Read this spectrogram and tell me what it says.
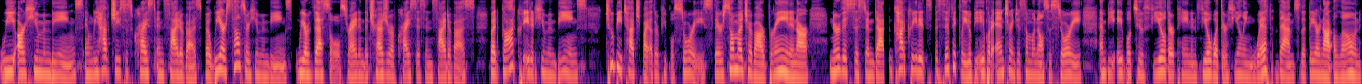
we are human beings and we have Jesus Christ inside of us, but we ourselves are human beings. We are vessels, right? And the treasure of Christ is inside of us. But God created human beings to be touched by other people's stories. There's so much of our brain and our nervous system that God created specifically to be able to enter into someone else's story and be able to feel their pain and feel what they're feeling with them so that they are not alone.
